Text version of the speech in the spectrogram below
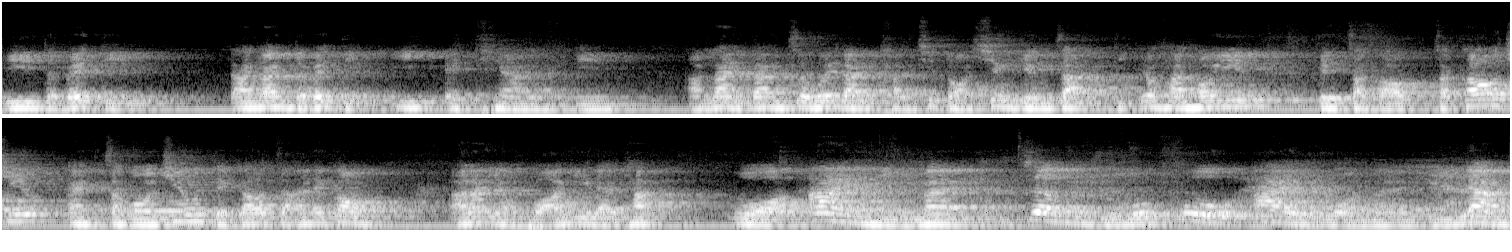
伊特别伫，啊，咱特别伫伊的听内面。啊，咱会当做伙来读即段圣经节，伫约翰福音第十九十九章，哎，十五章第九节安尼讲，啊，那用华语来看：我爱你们，正如父爱我们一样。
